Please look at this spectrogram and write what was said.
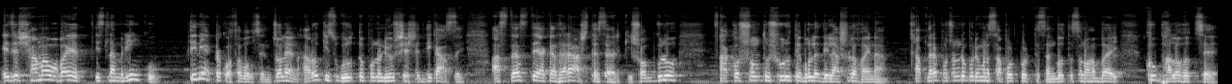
এই যে শামা ওবায়দ ইসলাম রিঙ্কু, তিনি একটা কথা বলছেন। চলেন, আরও কিছু গুরুত্বপূর্ণ নিউজ শেষের দিকে আছে আস্তে আস্তে একাধারে আসতেছে আর কি। সবগুলো আকর্ষণ তো শুরুতে বলে দিলে আসলে হয় না। আপনারা প্রচণ্ড পরিমাণে সাপোর্ট করতেছেন। বলতেছেন ভাই, খুব ভালো হচ্ছে।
